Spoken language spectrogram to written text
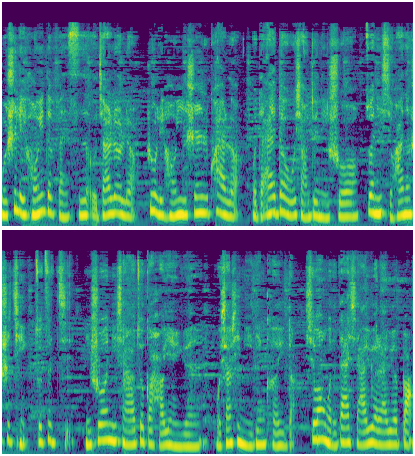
我是李弘毅的粉丝，我叫六六，祝李弘毅生日快乐！我的爱豆，我想对你说，做你喜欢的事情，做自己。你说你想要做个好演员，我相信你一定可以的。希望我的大侠越来越棒，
